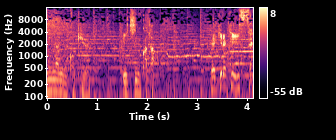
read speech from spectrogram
雷の呼吸。一の霹靂一閃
